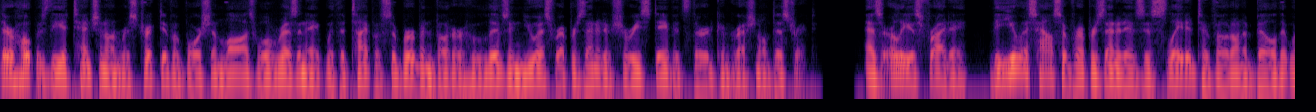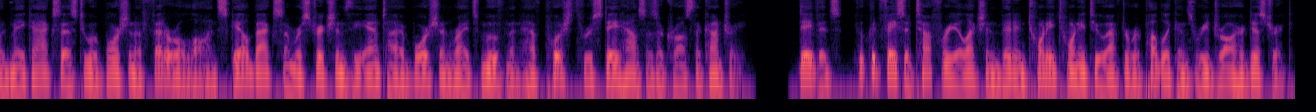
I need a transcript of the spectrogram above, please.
Their hope is the attention on restrictive abortion laws will resonate with the type of suburban voter who lives in U.S. Representative Sharice Davids' 3rd Congressional District. As early as Friday, the U.S. House of Representatives is slated to vote on a bill that would make access to abortion a federal law and scale back some restrictions the anti abortion rights movement have pushed through state houses across the country. Davids, who could face a tough re election bid in 2022 after Republicans redraw her district,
